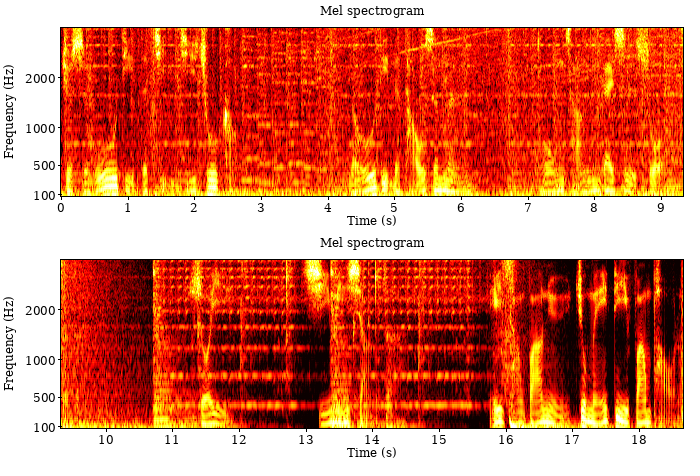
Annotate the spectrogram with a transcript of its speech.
就是屋顶的紧急出口，楼顶的逃生门。通常应该是锁着的，所以齐明想着，黑长发女就没地方跑了。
